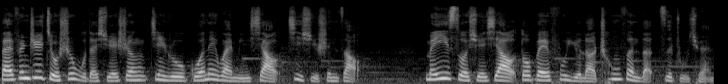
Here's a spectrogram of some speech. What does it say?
百分之九十五的学生进入国内外名校继续深造，每一所学校都被赋予了充分的自主权。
